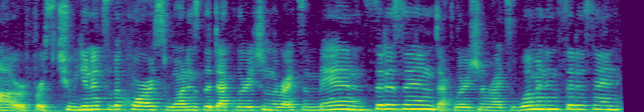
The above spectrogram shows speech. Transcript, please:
uh, or first two units of the course. One is the Declaration of the Rights of Man and Citizen, Declaration of Rights of Woman and Citizen,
